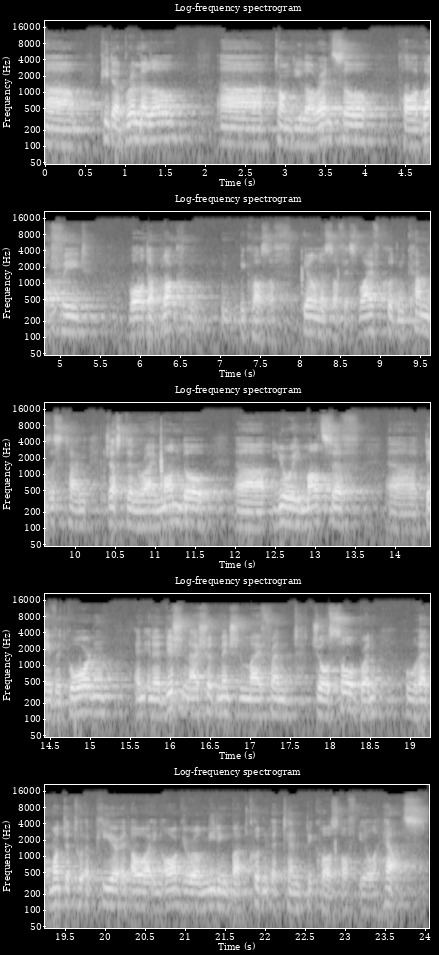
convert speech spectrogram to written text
Uh, Peter Brimelow, uh, Tom DiLorenzo, Paul Gottfried, Walter Block, because of illness of his wife, couldn't come this time, Justin Raimondo, uh, Yuri Maltsev, uh, David Gordon, and in addition, I should mention my friend Joe Sobran, who had wanted to appear at our inaugural meeting but couldn't attend because of ill health.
